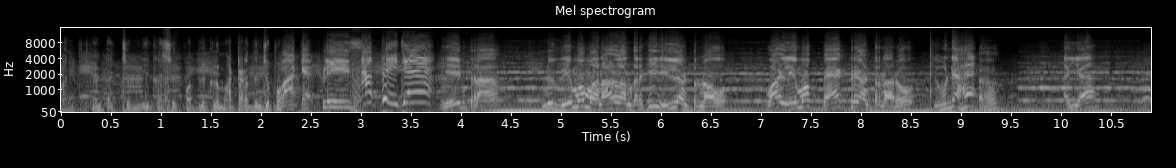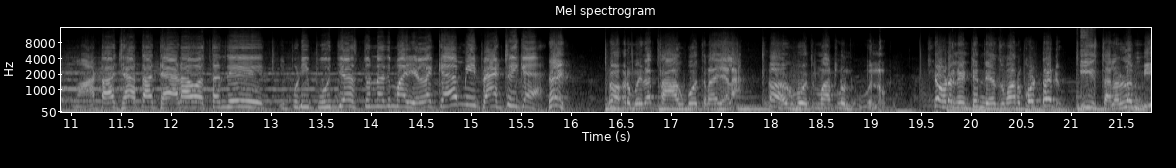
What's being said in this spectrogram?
పంచిపెంట్ అచ్చంని కాసేపు పబ్లిక్లో మాట్లాడదని చెప్పు. ఓకే ప్లీజ్. అప్పీజే ఏంట్రా? నువ్వేమో మా నాళ్ళందరికీ ఇల్లు అంటున్నావు. వాళ్ళేమో ఫ్యాక్టరీ అంటున్నారు. చూడే? అయ్యా మాట చేత తేడా వస్తుంది. ఇప్పుడు ఈ పూజ చేస్తున్నది మా ఇళ్ళకే మీ ఫ్యాక్టరీకే. మీద తాగుబోతున్నా ఎలా? తాగుబోతు మాటలు నువ్వు నువ్వు. ఎవడనంటే నిజమాను కొట్టాడు. ఈ స్థలంలో మీ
